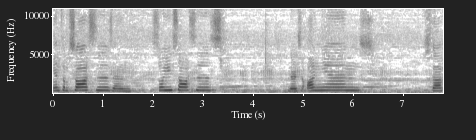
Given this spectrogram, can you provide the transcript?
and some sauces and soy sauces. There's onions, stuff.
